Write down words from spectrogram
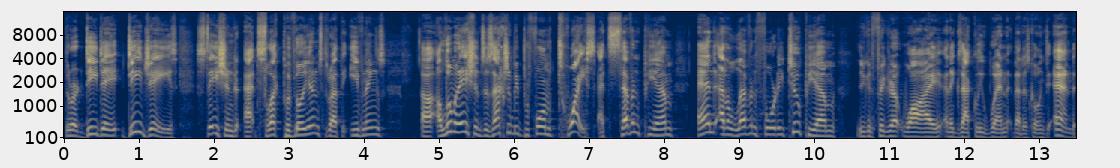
there are DJ, DJs stationed at select pavilions throughout the evenings. Uh, Illuminations is actually be performed twice at 7 p.m. and at 11:42 p.m. You can figure out why and exactly when that is going to end.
